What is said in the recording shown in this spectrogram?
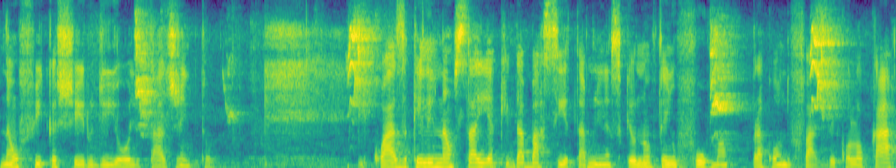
Não fica cheiro de óleo, tá, gente? Ó. Quase que ele não saía aqui da bacia, tá, meninas? Que eu não tenho forma para quando fazer colocar.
